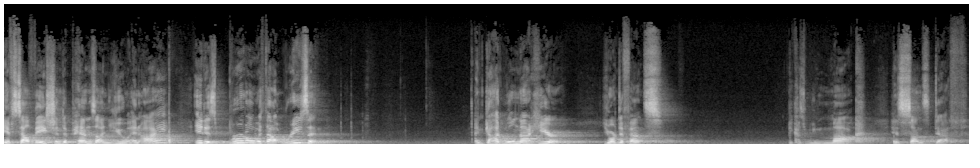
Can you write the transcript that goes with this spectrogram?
if salvation depends on you and I? It is brutal without reason. And God will not hear your defense because we mock his son's death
